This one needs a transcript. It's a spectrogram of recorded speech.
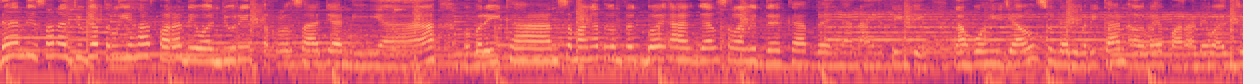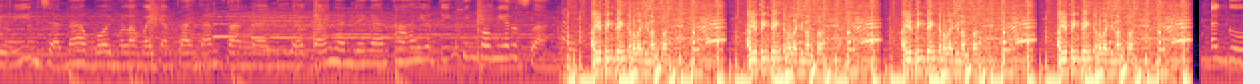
Dan di sana juga terlihat para dewan juri terus saja nih ya memberikan semangat untuk Boy agar selalu dekat dengan Ayu Ting Ting. Lampu hijau sudah diberikan oleh para dewan juri. Di sana Boy melambaikan tangan tanda dia kangen dengan Ayu Ting Ting pemirsa. Ayu Ting Ting kalau lagi nonton. Ayu Ting Ting kalau lagi nonton. Ayu Ting Ting kalau lagi nonton. Ayu Ting Ting kalau lagi nonton. Lagu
